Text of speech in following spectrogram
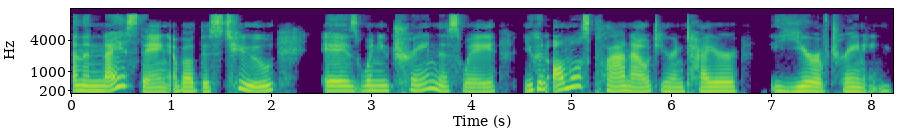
And the nice thing about this too is when you train this way, you can almost plan out your entire year of training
